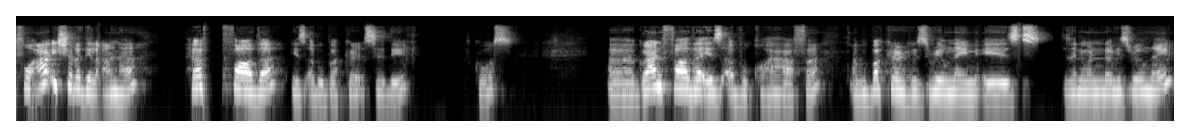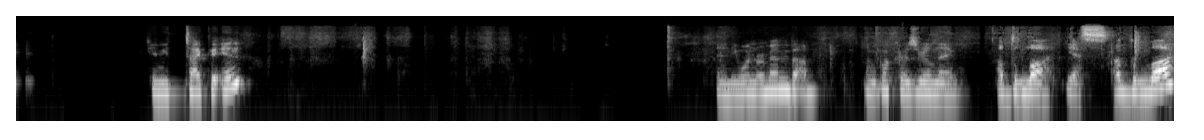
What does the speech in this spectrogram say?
For Aisha radiallahu anha, her father is Abu Bakr Siddiq, of course. Uh, grandfather is Abu Quhafa. Abu Bakr, whose real name is, does anyone know his real name? Can you type it in? Anyone remember Abu Bakr's real name? Abdullah, yes. Abdullah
